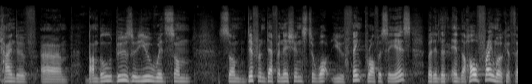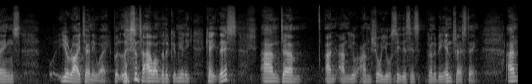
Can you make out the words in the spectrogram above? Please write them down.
kind of um, bamboozle you with some, some different definitions to what you think prophecy is, but in the, in the whole framework of things, you're right anyway. But listen to how I'm going to communicate this, and, um, and, and I'm sure you'll see this is going to be interesting. And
